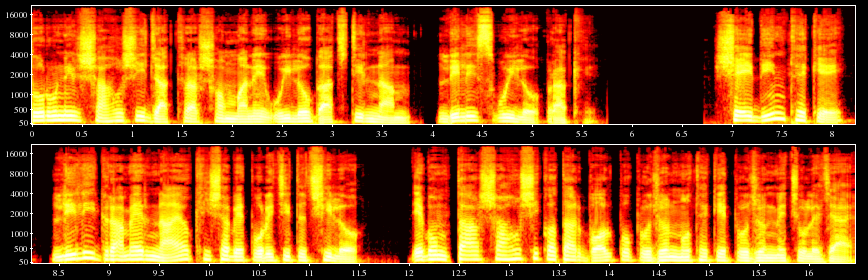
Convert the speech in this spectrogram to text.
তরুণীর সাহসী যাত্রার সম্মানে উইলো গাছটির নাম লিলিস উইলো রাখে। সেই দিন থেকে লিলি গ্রামের নায়ক হিসাবে পরিচিত ছিল। এবং তার সাহসিকতার গল্প প্রজন্ম থেকে প্রজন্মে চলে যায়।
